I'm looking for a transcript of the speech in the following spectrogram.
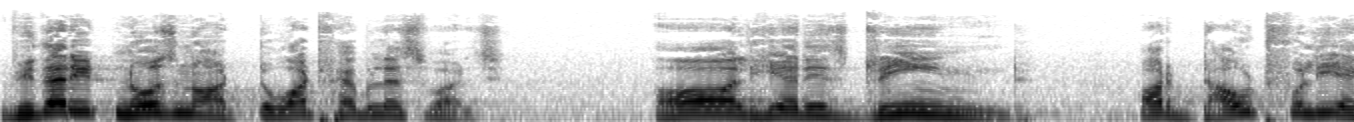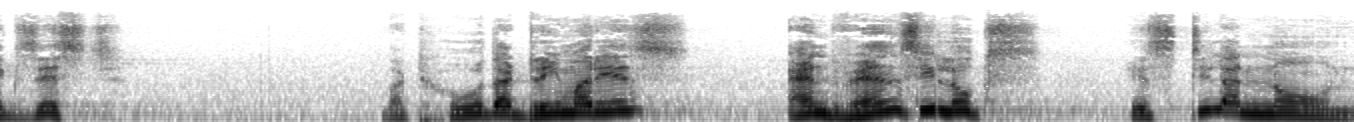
Whither it knows not to what fabulous verge all here is dreamed or doubtfully exist but who the dreamer is and whence he looks is still unknown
